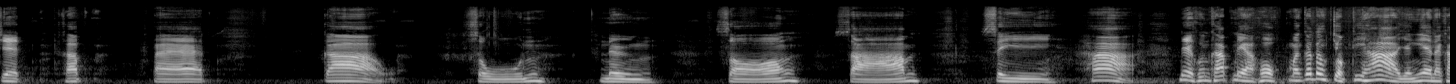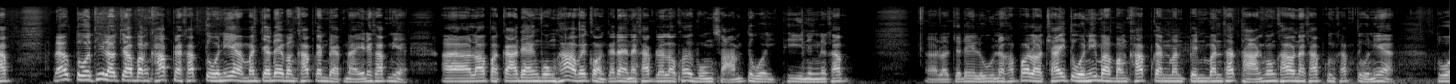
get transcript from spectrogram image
เจ็ดครับแปดเก้าศูนย์หนึ่งสองสามสี่ห้า เนี่ยคุณครับเนี่ยหกมันก็ต้องจบที่ห้าอย่างเงี้ยนะครับ แล้วตัวที่เราจะบังคับนะครับ ตัวเนี้ยมันจะได้บังคับกันแบบไหนนะครับเนี่ยเราปากกาแดงวงห้าไว้ก่อนก็ได้นะครับ แล้วเราค่อยวงสามตัวอีกทีหนึ่งนะครับเราจะได้รู้นะครับ เพราะเราใช้ตัวนี้มาบังคับกันมันเป็นบรรทัดฐานของเขานะครับ คุณครับตัวเนี้ยตัว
